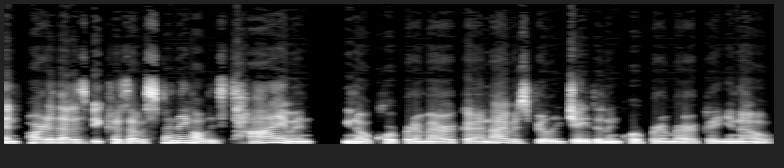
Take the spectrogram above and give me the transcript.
And part of that is because I was spending all this time in, you know, corporate America and I was really jaded in corporate America. You know,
